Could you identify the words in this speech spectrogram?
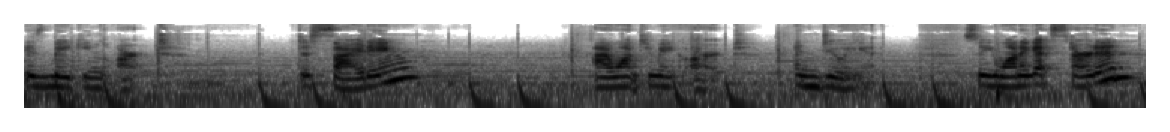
is making art. Deciding, I want to make art and doing it. So you wanna get started?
